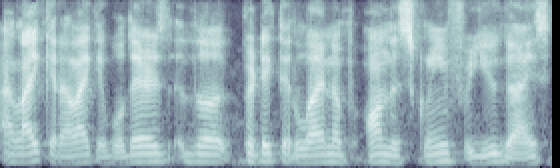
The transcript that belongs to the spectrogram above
I like it. I like it. Well, there's the predicted lineup on the screen for you guys.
